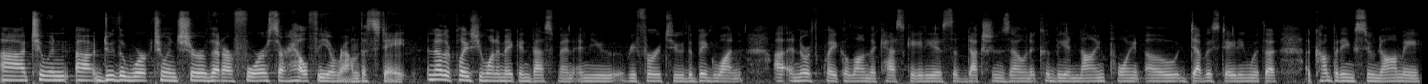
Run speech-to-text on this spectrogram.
uh, to in, uh, do the work to ensure that our forests are healthy around the state. Another place you want to make investment, and you refer to the big one, uh, an earthquake along the Cascadia subduction zone. It could be a 9.0, devastating with a accompanying tsunami.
